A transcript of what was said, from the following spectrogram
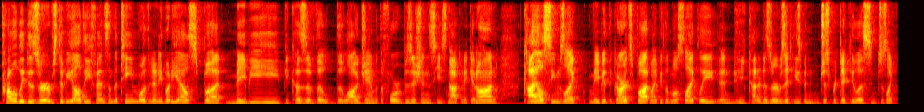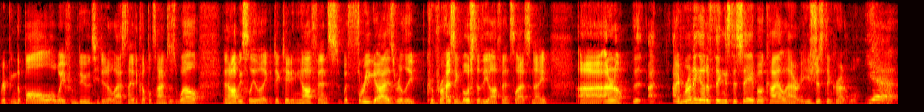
probably deserves to be all defense on the team more than anybody else. But maybe because of the the logjam at the forward positions, he's not going to get on. Kyle seems like maybe at the guard spot might be the most likely, and he kind of deserves it. He's been just ridiculous and just like ripping the ball away from dudes. He did it last night a couple times as well, and obviously like dictating the offense with three guys really comprising most of the offense last night. Uh, I don't know. I, I'm running out of things to say about Kyle Lowry. He's just incredible. Yeah,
